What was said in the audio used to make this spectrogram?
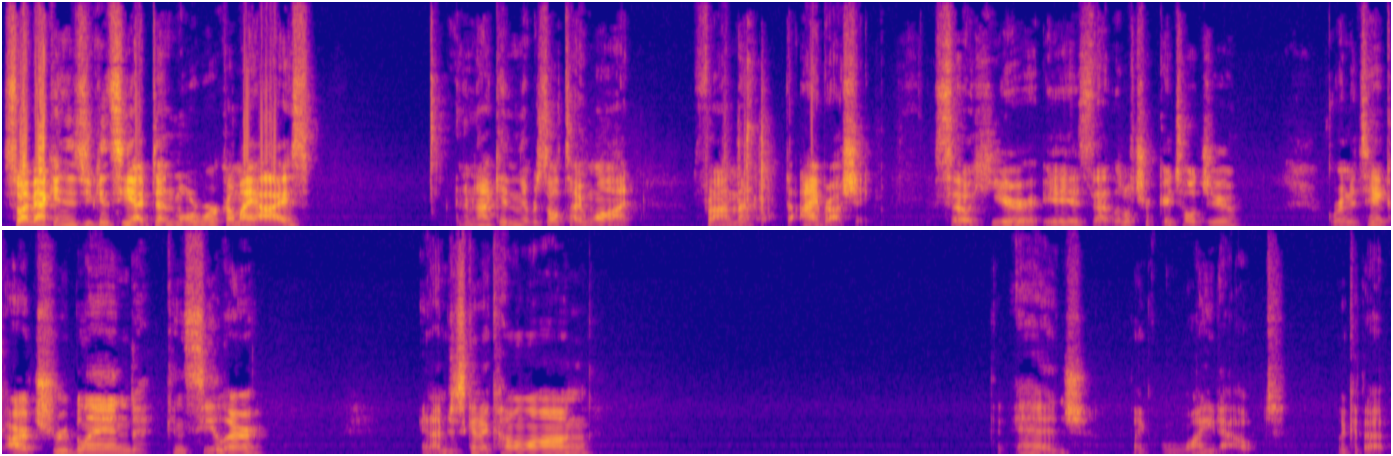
So I'm back, and as you can see, I've done more work on my eyes, and I'm not getting the results I want from the eyebrow shape. So here is that little trick I told you. We're going to take our True Blend concealer, and I'm just going to come along the edge like white out. Look at that.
